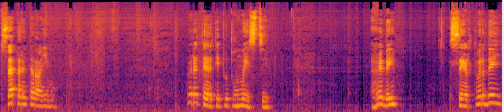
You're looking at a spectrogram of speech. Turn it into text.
Все перетираємо. Перетерті тут в мисці гриби, сир твердий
